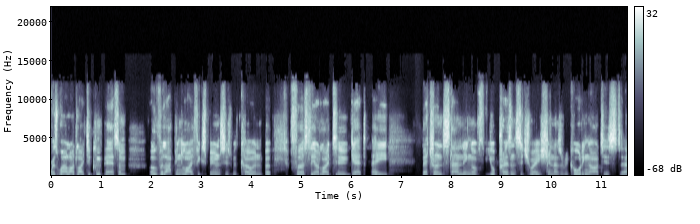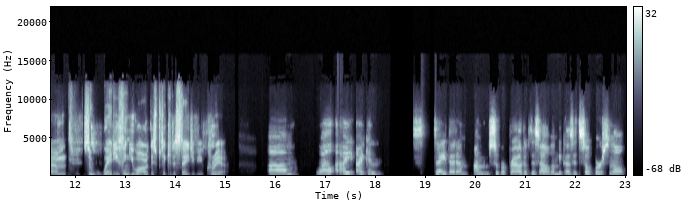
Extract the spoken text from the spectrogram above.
as well, I'd like to compare some overlapping life experiences with Cohen. But firstly, I'd like to get a better understanding of your present situation as a recording artist. Um, so, where do you think you are at this particular stage of your career? Um, well, I I can say that I'm I'm super proud of this album because it's so personal,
